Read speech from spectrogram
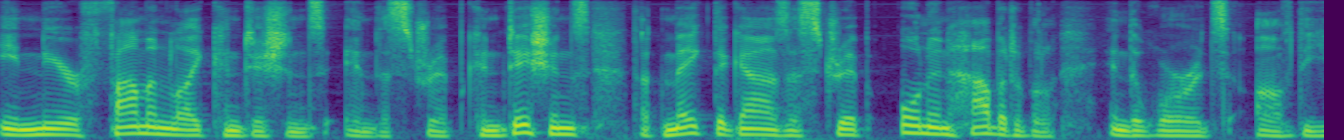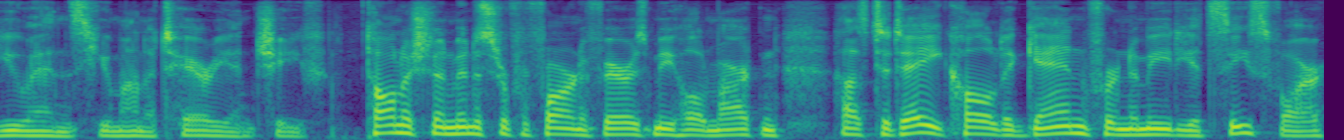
in near famine like conditions in the Strip. Conditions that make the Gaza Strip uninhabitable, in the words of the UN's humanitarian chief. Taoiseach and Minister for Foreign Affairs, Micheál Martin, has today called again for an immediate ceasefire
